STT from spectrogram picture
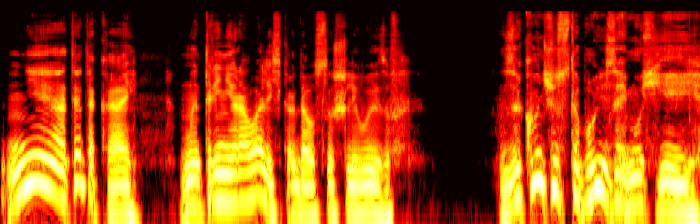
«Нет, это Кай. Мы тренировались, когда услышали вызов. «Закончу с тобой и займусь ей»,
